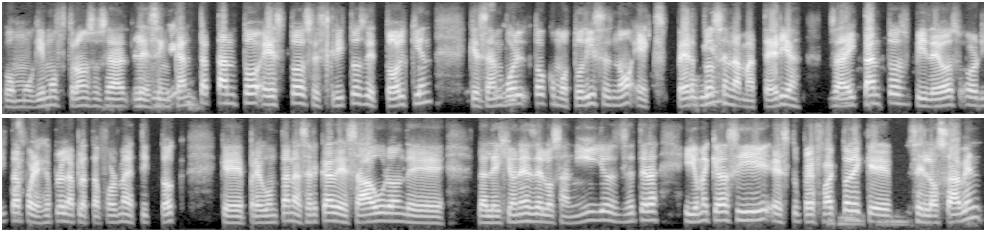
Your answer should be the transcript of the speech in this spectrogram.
como Game of Thrones. O sea, les encanta tanto estos escritos de Tolkien que se han vuelto, como tú dices, ¿no? Expertos en la materia. O sea, hay tantos videos ahorita, por ejemplo, en la plataforma de TikTok que preguntan acerca de Sauron, de las legiones de los anillos, etcétera. Y yo me quedo así estupefacto de que se lo saben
